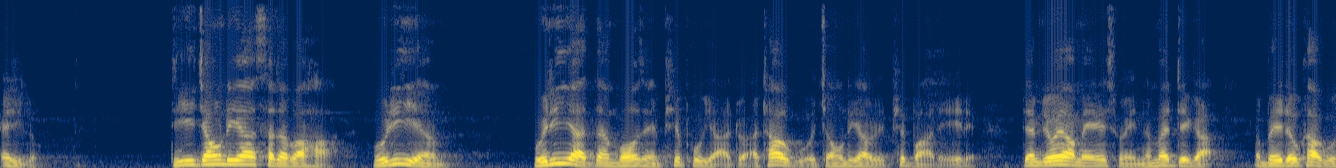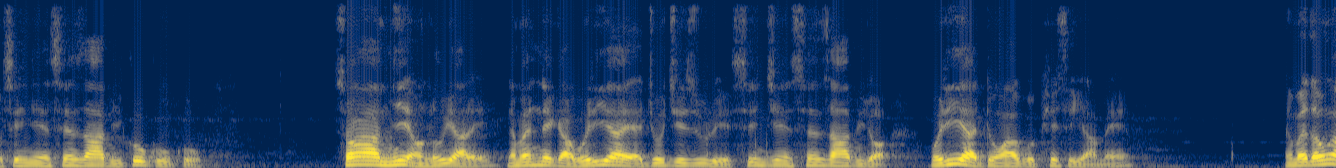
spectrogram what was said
အဲ့ဒီလိုဒီအကြောင်းတရား၁၇ပါးဟာဝိရိယံ ဝိရိယတန်ဘောစဉ်ဖြစ်ဖို့ရာအတွက်အထောက်အကူအကြောင်းတရားတွေဖြစ်ပါတယ်တဲ့ပြန်ပြောရမယ်ဆိုရင်နံပါတ်1ကအပေဒုက္ခကိုစဉ်းကျင်စဉ်းစားပြီးကိုယ့်ကိုယ်ကိုစွမ်းအားမြင့်အောင်လုပ်ရတယ်နံပါတ်2ကဝိရိယရဲ့အကျိုးကျေးဇူးတွေစဉ်းကျင်စဉ်းစားပြီးတော့ဝိရိယတွန်းအားကိုဖြစ်စေရမယ်နံပါတ်3က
